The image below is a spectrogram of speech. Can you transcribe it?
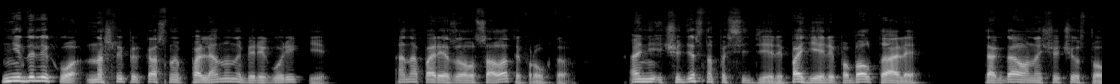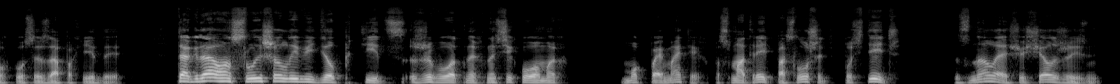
Недалеко нашли прекрасную поляну на берегу реки. Она порезала салат и фруктов. Они чудесно посидели, поели, поболтали. Тогда он еще чувствовал вкус и запах еды. Тогда он слышал и видел птиц, животных, насекомых. Мог поймать их, посмотреть, послушать, впустить. Знал и ощущал жизнь.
